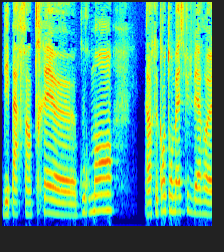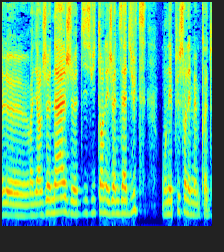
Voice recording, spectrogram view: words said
des parfums très euh, gourmands. Alors que quand on bascule vers euh, le, on va dire le jeune âge, 18 ans, les jeunes adultes, on n'est plus sur les mêmes codes.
